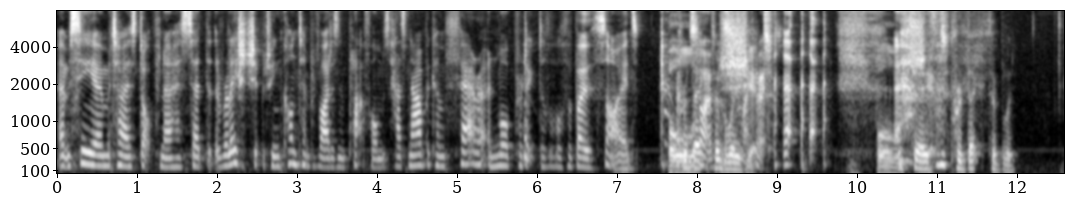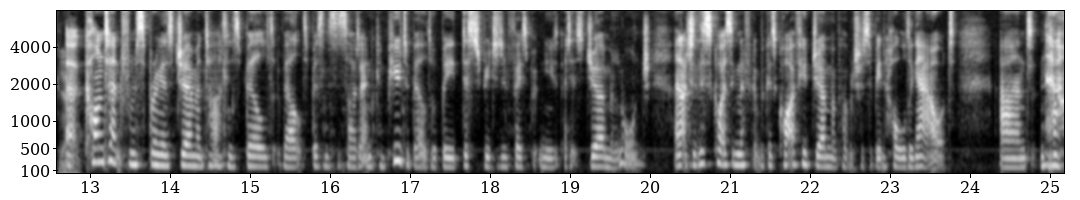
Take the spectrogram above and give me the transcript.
Um, CEO Mathias Döpfner has said that the relationship between content providers and platforms has now become fairer and more predictable for both sides. Predictably. Bullshit. says Bullshit. predictably. Uh, content from Springer's German titles Bild, Welt, Business Insider, and Computer Bild will be distributed in Facebook News at its German launch. And actually, this is quite significant because quite a few German publishers have been holding out. And now,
